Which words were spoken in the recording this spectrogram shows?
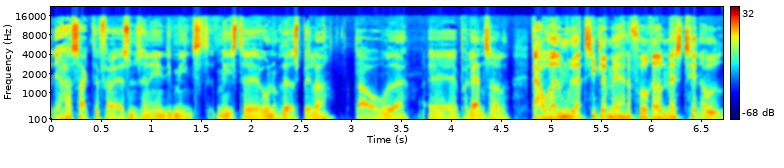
jeg har sagt det før, jeg synes, han er en af de mest, mest øh, undervurderede spillere, der overhovedet er øh, på landsholdet. Der har jo været alle mulige artikler med, at han har fået revet en masse tænder ud.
